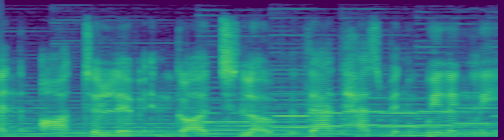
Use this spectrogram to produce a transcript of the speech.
and ought to live in God's love that has been willingly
